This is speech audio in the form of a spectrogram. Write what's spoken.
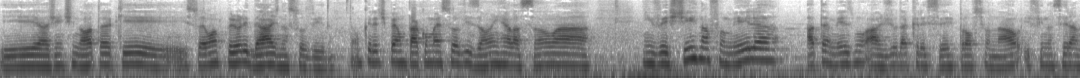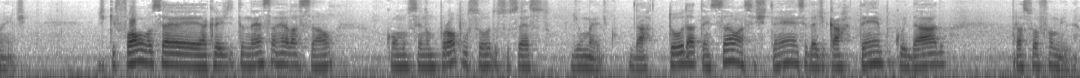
E a gente nota que isso é uma prioridade na sua vida. Então, eu queria te perguntar como é a sua visão em relação a investir na família até mesmo ajuda a crescer profissional e financeiramente. De que forma você acredita nessa relação como sendo um propulsor do sucesso de um médico? Dar toda a atenção, assistência, dedicar tempo, cuidado para sua família.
